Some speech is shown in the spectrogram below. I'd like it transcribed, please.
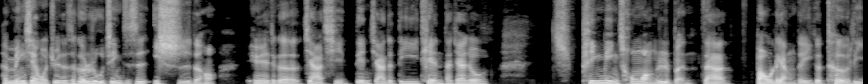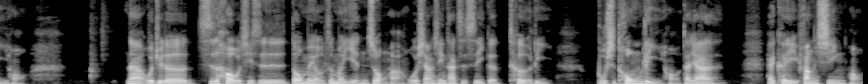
很明显，我觉得这个入境只是一时的哈。因为这个假期连假的第一天，大家都拼命冲往日本，在它爆量的一个特例哈。那我觉得之后其实都没有这么严重哈。我相信它只是一个特例，不是通例哈。大家还可以放心哈。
